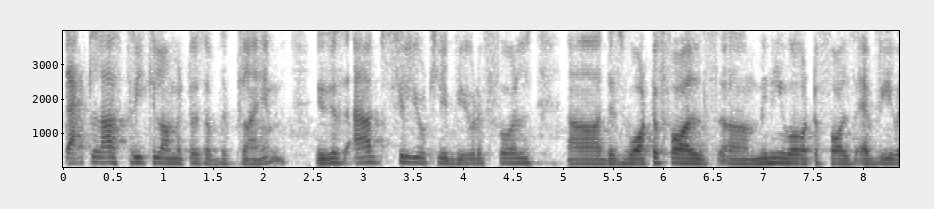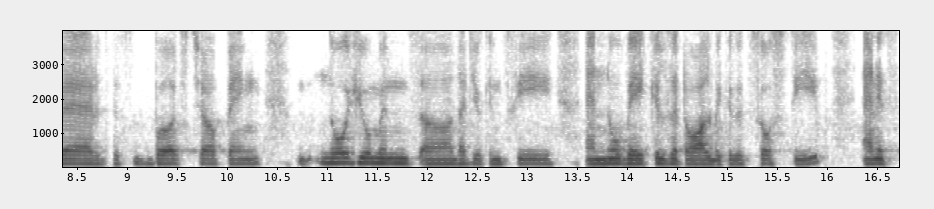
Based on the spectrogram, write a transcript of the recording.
that last three kilometers of the climb is just absolutely beautiful. Uh, there's waterfalls, uh, mini waterfalls everywhere. There's birds chirping, no humans uh, that you can see, and no vehicles at all because it's so steep and it's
